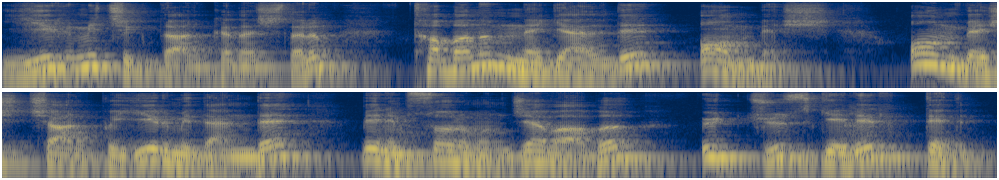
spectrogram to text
20 çıktı arkadaşlarım. Tabanım ne geldi? 15. 15 çarpı 20'den de benim sorumun cevabı 300 gelir dedim.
